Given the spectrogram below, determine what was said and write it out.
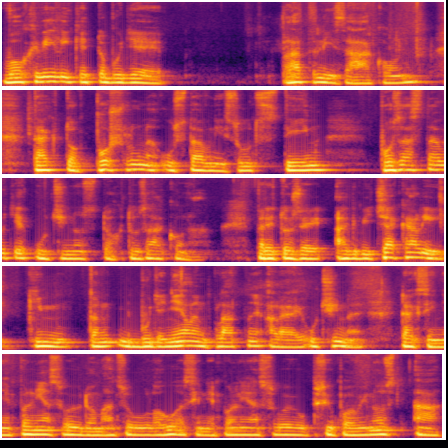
vo chvíli, keď to bude platný zákon, tak to pošlu na ústavný súd s tým, pozastavte účinnosť tohto zákona. Pretože ak by čakali, kým to bude nielen platné, ale aj účinné, tak si neplnia svoju domácu úlohu a si neplnia svoju psiu povinnosť a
